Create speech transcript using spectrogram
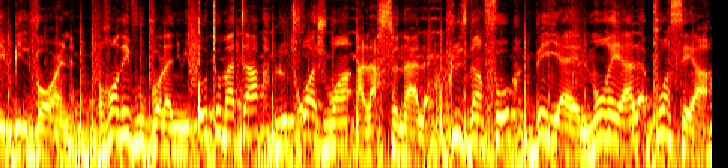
et Bill Vaughan. Rendez-vous pour la nuit Automata le 3 juin à l'Arsenal. Plus d'infos, bianmontréal.ca.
